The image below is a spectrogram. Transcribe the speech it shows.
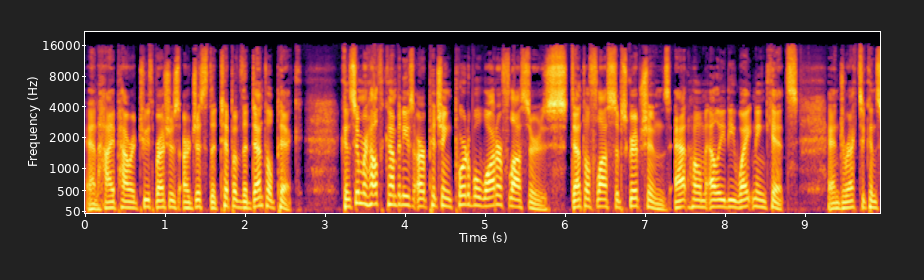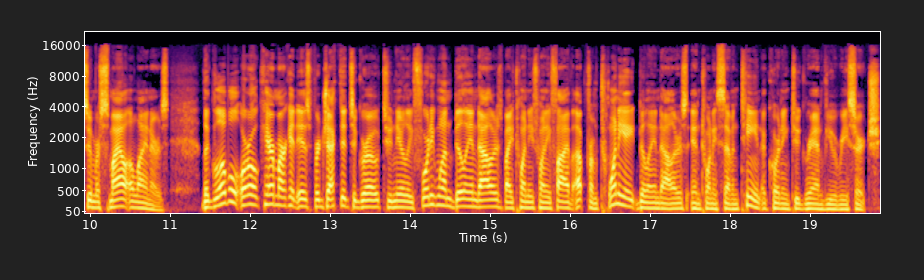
and high powered toothbrushes are just the tip of the dental pick. Consumer health companies are pitching portable water flossers, dental floss subscriptions, at home LED whitening kits, and direct to consumer smile aligners. The global oral care market is projected to grow to nearly $41 billion by 2025, up from $28 billion in 2017, according to Grandview Research.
